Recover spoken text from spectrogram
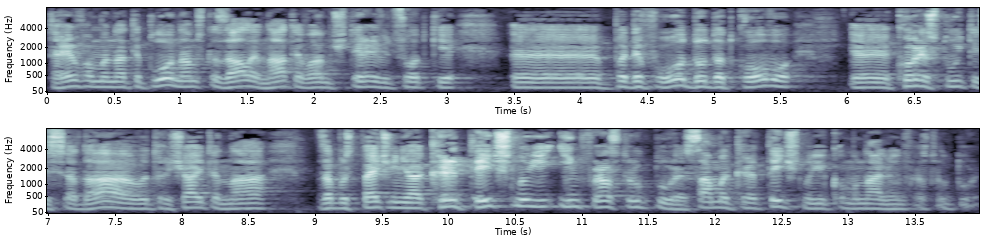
тарифами на тепло, нам сказали, нате вам 4% е, ПДФО додатково е, користуйтеся, да, витрачайте на забезпечення критичної інфраструктури, саме критичної комунальної інфраструктури.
